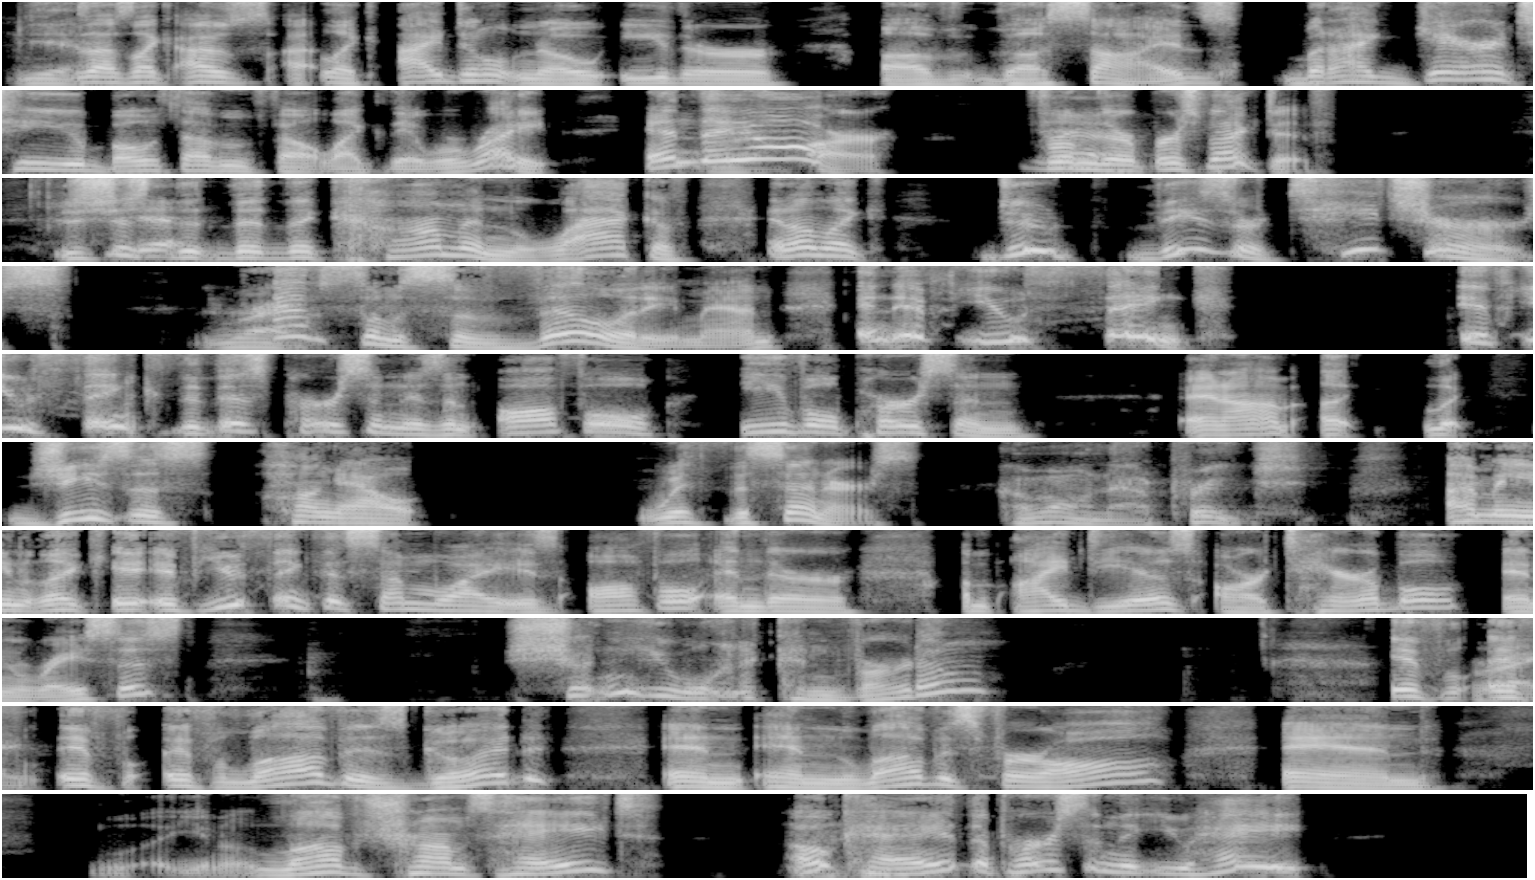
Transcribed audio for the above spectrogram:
Yeah. Because I was like, I was like, I don't know either of the sides, but I guarantee you both of them felt like they were right. And they are from Yeah. their perspective. It's just Yeah. the, the the common lack of, and I'm like, dude, these are teachers. Right. Have some civility, man. And if you think, if you think that this person is an awful, evil person, and I'm uh, look, Jesus hung out with the sinners. Come on now, preach. I mean, like if you think that somebody is awful and their um, ideas are terrible and racist, shouldn't you want to convert them? If Right. if if if love is good and and love is for all and you know love trumps hate, Mhm. okay, the person that you hate,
